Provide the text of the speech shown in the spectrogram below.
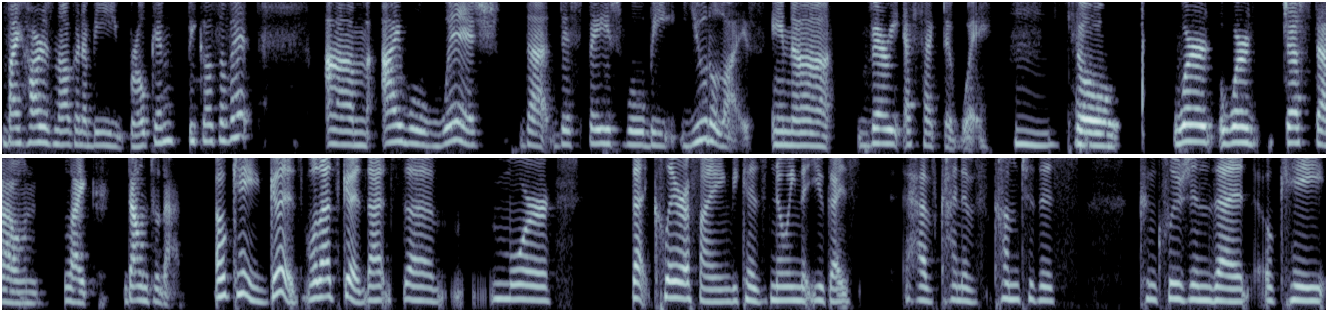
my heart is not going to be broken because of it. Um I will wish that this space will be utilized in a very effective way Mm, okay. So we're we're just down like down to that. Okay, good. Well, that's good. That's uh, more that clarifying because knowing that you guys have kind of come to this conclusion that okay,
